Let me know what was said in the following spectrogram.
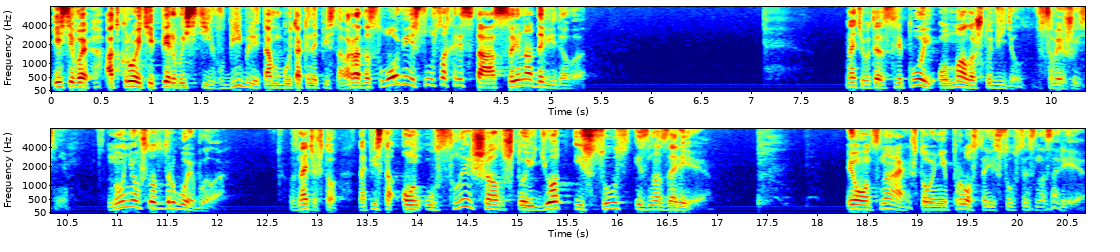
Если вы откроете первый стих в Библии, там будет так и написано. Родословие Иисуса Христа, сына Давидова. Знаете, вот этот слепой, он мало что видел в своей жизни. Но у него что-то другое было. Знаете что? Написано, он услышал, что идет Иисус из Назарея. И он знает, что он не просто Иисус из Назарея.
